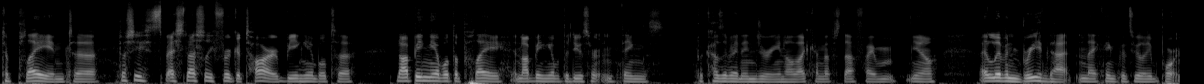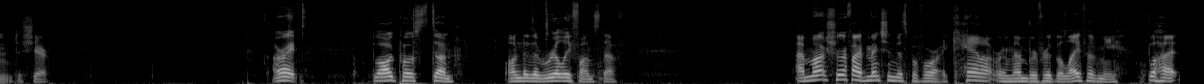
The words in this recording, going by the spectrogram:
to play and to especially especially for guitar, being able to not being able to play and not being able to do certain things because of an injury and all that kind of stuff. I'm you know I live and breathe that, and I think that's really important to share. All right, blog post done. On to the really fun stuff. I'm not sure if I've mentioned this before. I cannot remember for the life of me, but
